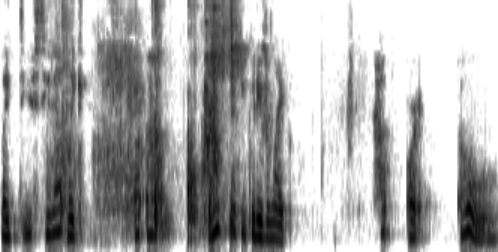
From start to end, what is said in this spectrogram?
Like, do you see that? Like, uh, uh, let me see if you could even like help or oh,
